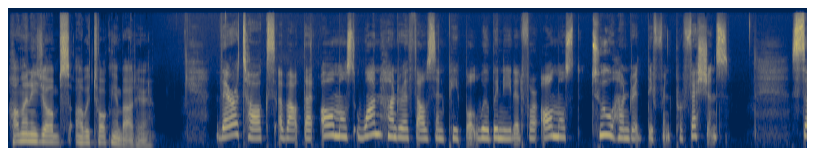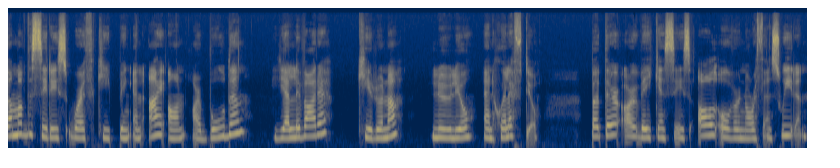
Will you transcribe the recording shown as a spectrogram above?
How many jobs are we talking about here? There are talks about that almost 100,000 people will be needed for almost 200 different professions. Some of the cities worth keeping an eye on are Boden, Gällivare, Kiruna, Luleå, and Skellefteå. But there are vacancies all over northern Sweden.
